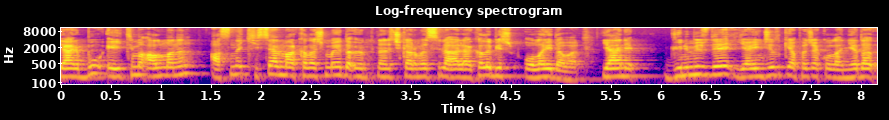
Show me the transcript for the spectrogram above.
Yani bu eğitimi almanın aslında kişisel markalaşmayı da ön plana çıkarmasıyla alakalı bir olayı da var. Yani günümüzde yayıncılık yapacak olan ya da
